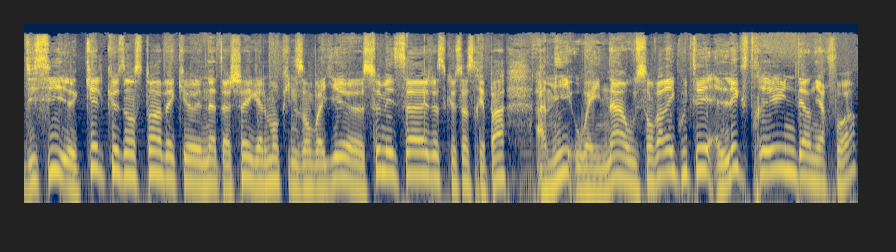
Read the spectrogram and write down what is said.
d'ici quelques instants avec Natacha également qui nous envoyait ce message que ça serait pas Ami Winehouse On va réécouter l'extrait une dernière fois.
